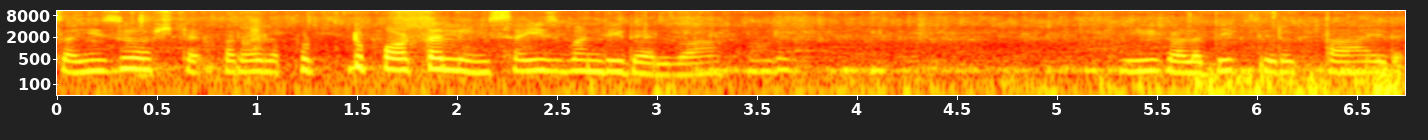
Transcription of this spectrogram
ಸೈಜು ಅಷ್ಟೇ, ಪರವಾಗಿಲ್ಲ. ಪುಟ್ಟ ಪಾಟಲ್ಲಿ ಸೈಜ್ ಬಂದಿದೆ ಅಲ್ವಾ? ನೋಡಿ. ಈಗ ಹಳದಿ ತಿರುಗ್ತಾ ಇದೆ.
